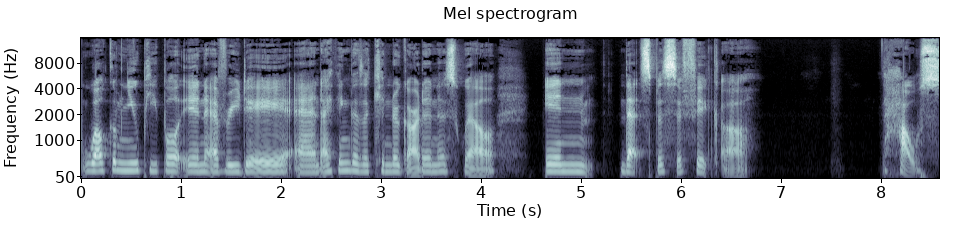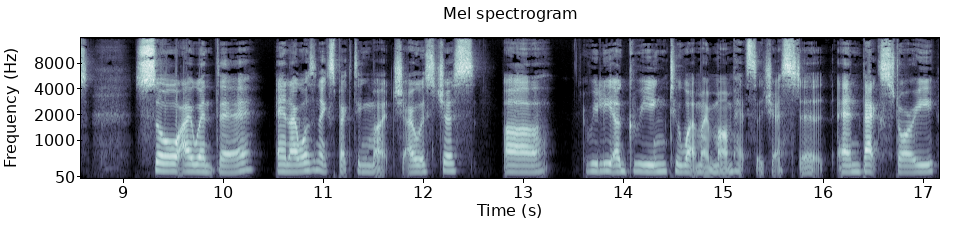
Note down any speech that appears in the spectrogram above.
welcome new people in every day and I think there's a kindergarten as well in that specific uh house. So I went there and I wasn't expecting much. I was just uh really agreeing to what my mom had suggested. And backstory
